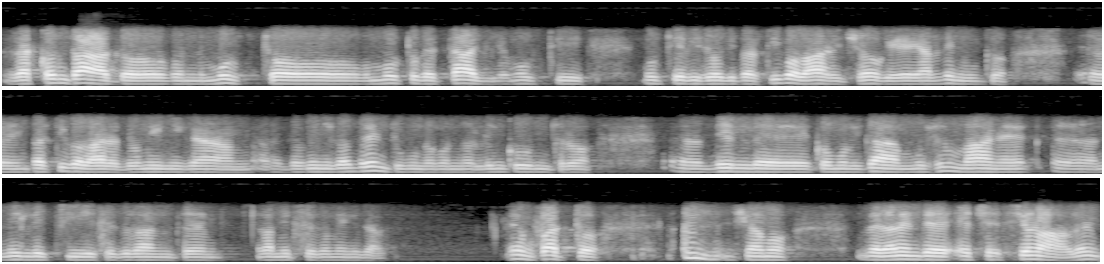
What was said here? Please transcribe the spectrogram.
raccontato con molto, molto dettaglio molti, molti episodi particolari ciò che è avvenuto eh, in particolare domenica, domenica 31 con l'incontro eh, delle comunità musulmane eh, nelle chiese durante la messa domenicale. È un fatto diciamo, veramente eccezionale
